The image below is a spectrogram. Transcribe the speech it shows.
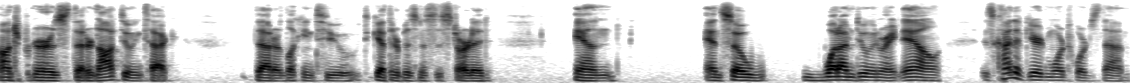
entrepreneurs that are not doing tech that are looking to to get their businesses started and and so what I'm doing right now is kind of geared more towards them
